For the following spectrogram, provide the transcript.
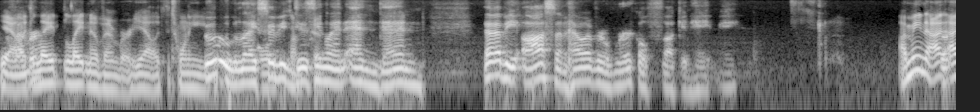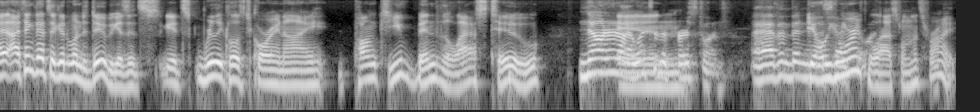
Yeah, November? like late late November. Yeah, like the twenty. Ooh, like so it'd be Disneyland and then that'd be awesome. However, work will fucking hate me. I mean, I I- think that's a good one to do because it's it's really close to Corey and I. Punks, you've been to the last two. No, no, no. I went to the first one. I haven't been. To Oh, the you weren't the last one. That's right.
